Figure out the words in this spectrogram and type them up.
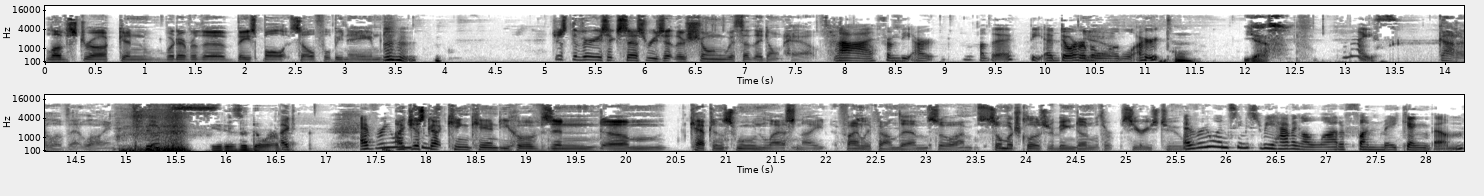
Love Struck, and whatever the baseball itself will be named. Just the various accessories that they're shown with that they don't have. ah from the art of the the adorable Yeah. little art Yes. nice God, I love that line. it's It is adorable. I- everyone I just seems got King Candy Hooves and um, Captain Swoon last night. I finally found them, so I'm so much closer to being done with series two. Everyone seems to be having a lot of fun making them.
